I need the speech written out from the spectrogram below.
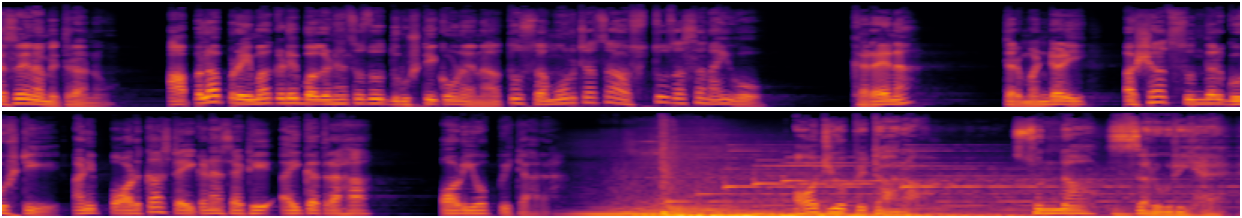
कसं आहे ना मित्रांनो आपला प्रेमाकडे बघण्याचा जो दृष्टिकोन आहे ना तो समोरच्याचा असतोच असं नाही हो. खरं आहे ना? तर मंडळी अशाच सुंदर गोष्टी आणि पॉडकास्ट ऐकण्यासाठी ऐकत रहा ऑडिओ पिटारा. ऑडिओ पिटारा सुनना जरूरी है.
